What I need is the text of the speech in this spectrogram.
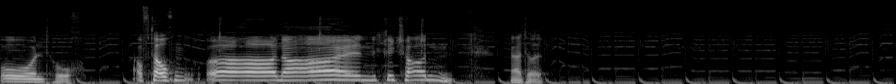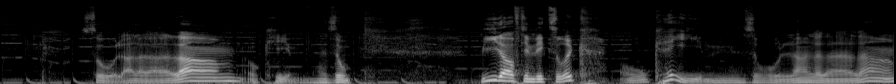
Und hoch. Auftauchen. Oh nein, ich krieg Schaden. Na toll. So, la la la la. Okay, so. Wieder auf dem Weg zurück. Okay, so, la la la la.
